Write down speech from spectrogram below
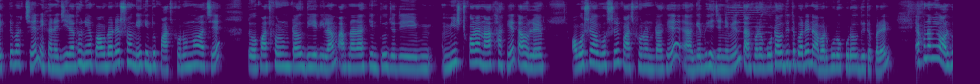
দেখতে পাচ্ছেন, এখানে জিরা ধনিয়া পাউডারের সঙ্গে কিন্তু পাঁচ ফোড়নও আছে। তো পাঁচ ফোড়নটাও দিয়ে দিলাম। আপনারা কিন্তু যদি মিক্সড করা না থাকে, তাহলে অবশ্যই অবশ্যই পাঁচ ফোড়নটাকে আগে ভেজে নেবেন। তারপরে গোটাও দিতে পারেন, আবার গুঁড়ো করেও দিতে পারেন। এখন আমি অল্প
